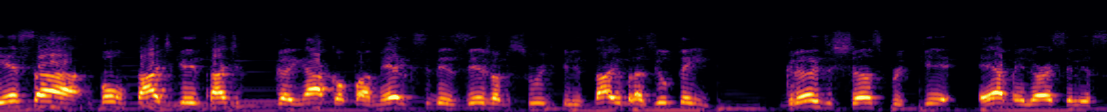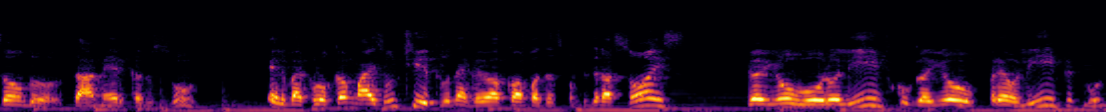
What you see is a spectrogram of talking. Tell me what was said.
e essa vontade que ele tá de ganhar a Copa América, esse desejo absurdo que ele tá, e o Brasil tem grandes chances porque é a melhor seleção do- da América do Sul, ele vai colocar mais um título, né? Ganhou a Copa das Confederações, ganhou o Ouro Olímpico, ganhou o Pré-Olímpico,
